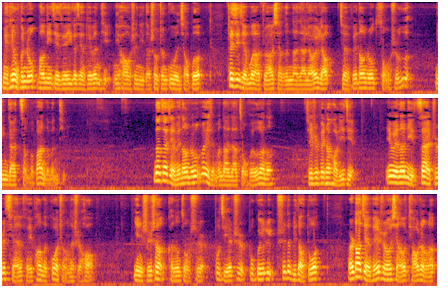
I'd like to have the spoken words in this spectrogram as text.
每天五分钟，帮你解决一个减肥问题。你好，我是你的瘦身顾问小博。这期节目啊，主要想跟大家聊一聊减肥当中总是饿，应该怎么办的问题。那在减肥当中，为什么大家总会饿呢？其实非常好理解，因为呢你在之前肥胖的过程的时候，饮食上可能总是不节制、不规律，吃的比较多，而到减肥时候想要调整了，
